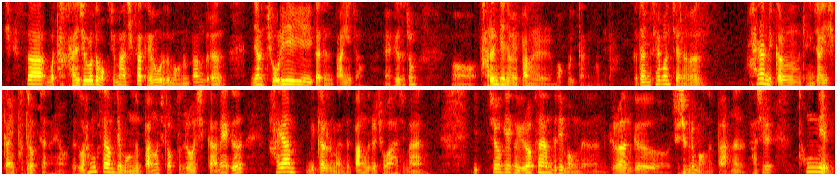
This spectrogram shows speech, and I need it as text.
식사 뭐 다 간식으로도 먹지만 식사 대용으로도 먹는 빵들은 그냥 조리가 된 빵이죠. 예, 그래서 좀 어, 다른 개념의 빵을 먹고 있다는 겁니다. 그 다음에 세 번째는 하얀 밀가루는 굉장히 식감이 부드럽잖아요. 그래서 한국 사람들이 먹는 빵은 주로 부드러운 식감의 그 하얀 밀가루를 만든 빵들을 좋아하지만 이쪽에 그 유럽 사람들이 먹는 그러한 그 주식으로 먹는 빵은 사실 통밀,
